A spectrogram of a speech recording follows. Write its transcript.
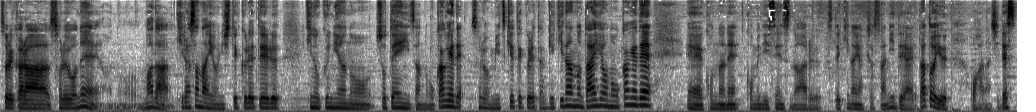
それからそれをね、あのまだ切らさないようにしてくれている紀ノ国屋の書店員さんのおかげで、それを見つけてくれた劇団の代表のおかげで、えー、こんなね、コメディセンスのある素敵な役者さんに出会えたというお話です。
